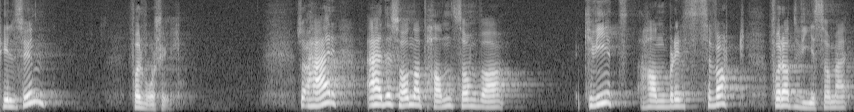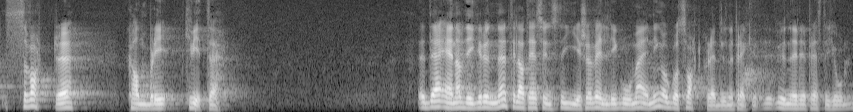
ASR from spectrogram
til synd for vår skyld. Så her er det sånn at han som var hvit, han blir svart for at vi som er svarte, kan bli hvite. Det er en av de grunnene til at jeg syns det gir så veldig god mening å gå svartkledd under, under prestekjolen.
